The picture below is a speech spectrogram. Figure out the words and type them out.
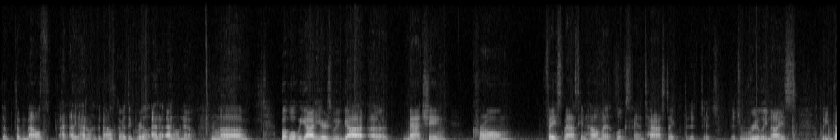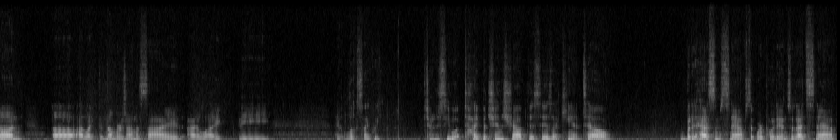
the, the mouth. I, I, don't the mouth guard, the grill. I don't, I don't know. Um, but what we got here is we've got a matching chrome face mask and helmet. Looks fantastic. It, it's it's really nicely done. Uh, I like the numbers on the side. I like the. It looks like we. Trying to see what type of chin strap this is. I can't tell, but it has some snaps that were put in. So that snap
